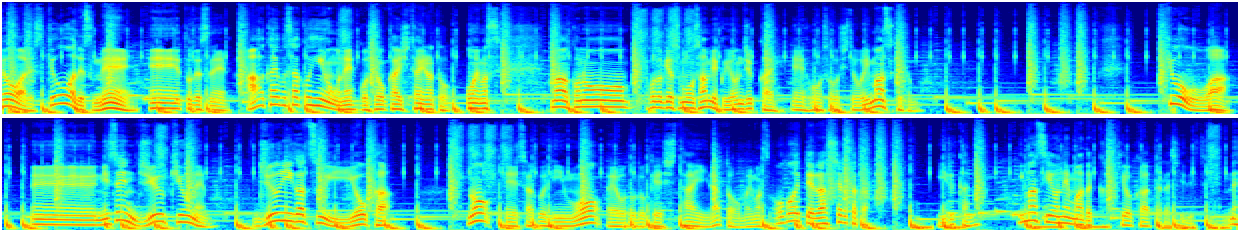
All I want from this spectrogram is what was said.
今日はです。今日はですね、えっ、とですね、アーカイブ作品をね、ご紹介したいなと思います。まあ、このポドキャストも340回、えー放送しておりますけども、今日は、えー2019年12月8日の、えー作品を、えーお届けしたいなと思います。覚えてらっしゃる方、いるかな？いますよね、まだ記憶新しいですよね。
